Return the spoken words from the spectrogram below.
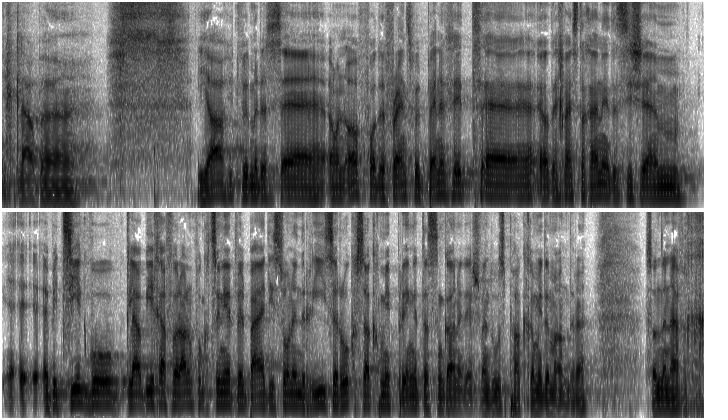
Ich glaube, äh, ja, heute würde man das äh, On-Off oder Friends with Benefit, äh, oder ich weiß doch auch nicht, das ist ähm, äh, eine Beziehung, die, glaube ich, auch vor allem funktioniert, weil beide so einen riesen Rucksack mitbringen, dass sie gar nicht erst auspacken mit dem anderen, sondern einfach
